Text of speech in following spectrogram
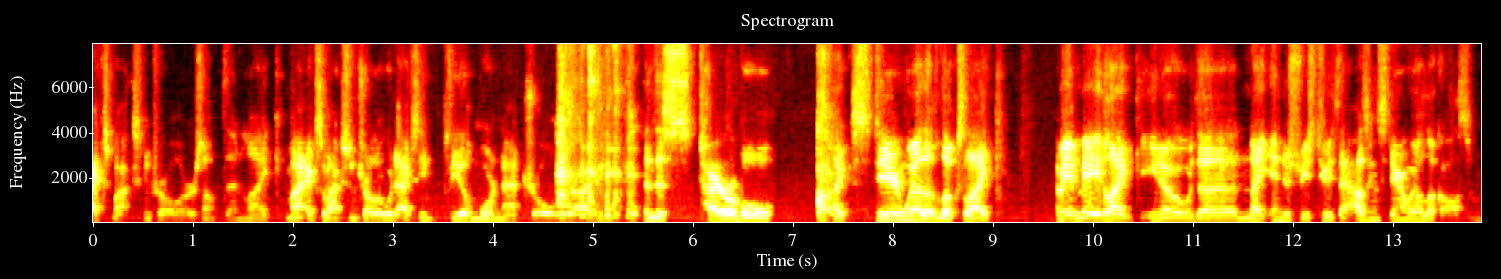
Xbox controller or something. Like my Xbox controller would actually feel more natural driving than this terrible like steering wheel that looks like I mean it made like, you know, the Knight Industries 2000 steering wheel look awesome.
